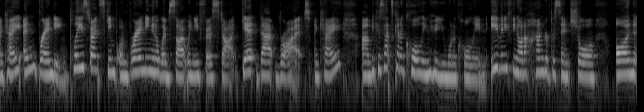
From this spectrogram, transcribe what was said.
Okay. And branding. Please don't skimp on branding in a website when you first start. Get that right. Okay. Um, because that's going to call in who you want to call in. Even if you're not 100% sure on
